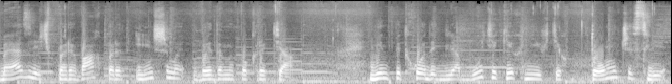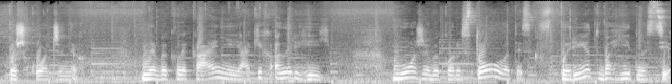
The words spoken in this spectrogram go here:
безліч переваг перед іншими видами покриття. Він підходить для будь-яких нігтів, в тому числі пошкоджених, не викликає ніяких алергій. Може використовуватись в період вагітності,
